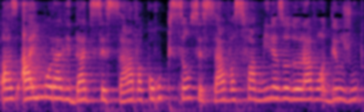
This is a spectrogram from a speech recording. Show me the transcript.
as, a imoralidade cessava, a corrupção cessava, as famílias adoravam a Deus junto.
